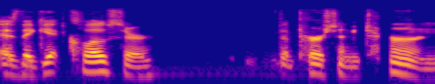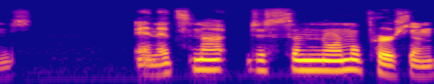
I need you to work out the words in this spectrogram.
as they get closer, the person turns, and it's not just some normal person.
